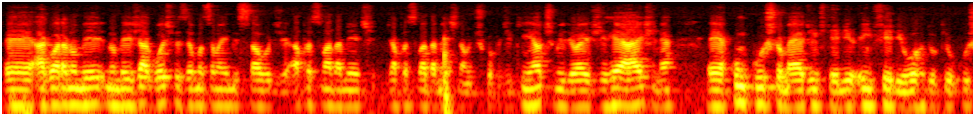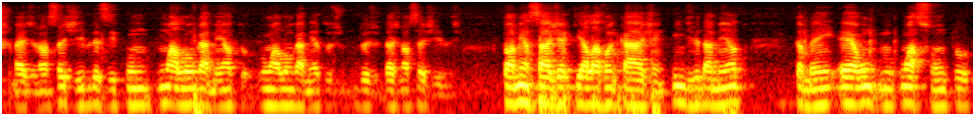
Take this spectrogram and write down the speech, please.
é, agora no, me, no mês de agosto, fizemos uma emissão de aproximadamente, de aproximadamente, não, desculpa, de 500 milhões de reais, né, é, com custo médio inferior, inferior, do que o custo médio de nossas dívidas e com um alongamento, um alongamento dos, das nossas dívidas. Então, a mensagem aqui, alavancagem endividamento, também é um, um assunto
